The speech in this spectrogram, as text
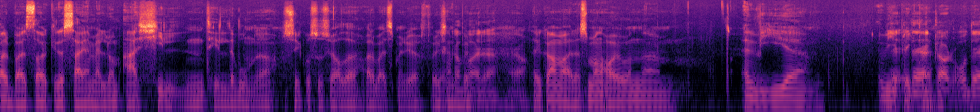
arbeidstakere seg imellom er kilden til det vonde psykososiale arbeidsmiljøet, Det f.eks. kan være, ja. Det kan være. Så man har jo en, eh, en vid, eh, Det, det er klart, og det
